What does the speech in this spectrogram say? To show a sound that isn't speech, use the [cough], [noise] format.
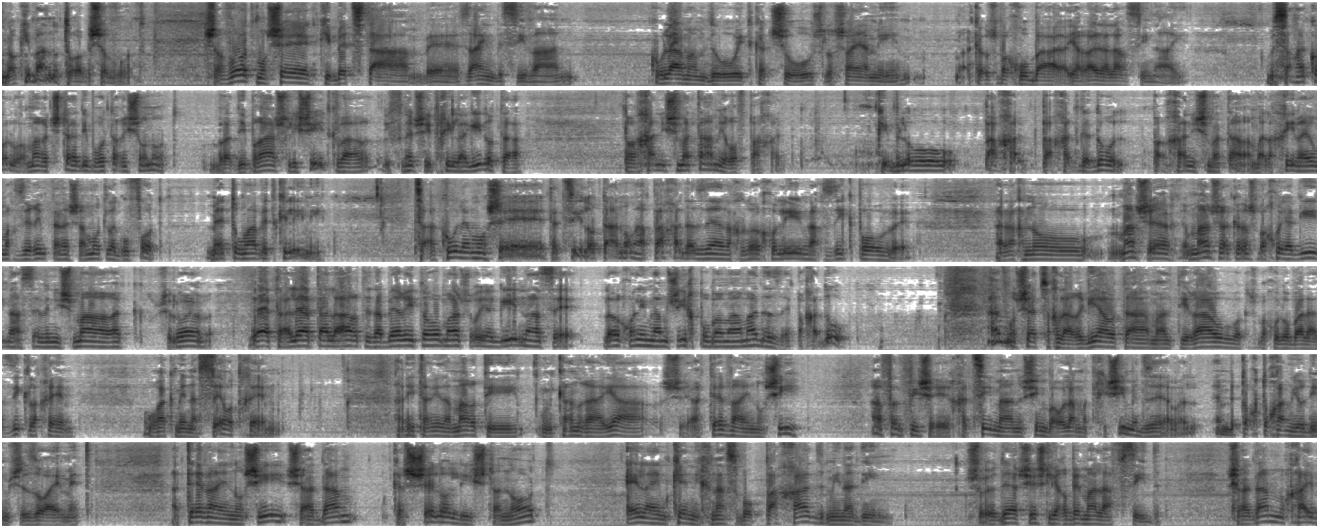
לא קיבלנו תורה בשבועות. שבועות משה קיבץ העם בזין בסיוון, כולם עמדו, התקדשו שלושה ימים, הקדוש ברוך הוא ירד על הר סיני, בסך הכל הוא אמר את שתי הדיברות הראשונות. בדיברה השלישית כבר, לפני שהתחיל להגיד אותה, פרחה נשמתה מרוב פחד. קיבלו פחד, פחד גדול, פרחה נשמתה, המלאכים היו מחזירים את הנשמות לגופות, מתו מוות קליני. צעקו למשה, תציל אותנו מהפחד הזה, אנחנו לא יכולים להחזיק פה ואנחנו, מה, ש, מה שהקדוש ברוך הוא יגיד נעשה ונשמע, רק שלא, יודע, תעלה אתה להר, תדבר איתו, מה שהוא יגיד נעשה. לא יכולים להמשיך פה במעמד הזה, פחדו. אז משה צריך להרגיע אותם, אל תיראו, הקדוש ברוך הוא לא בא להזיק לכם, הוא רק מנסה אתכם. אני תמיד אמרתי, מכאן ראיה, שהטבע האנושי, אף על פי שחצי מהאנשים בעולם מכחישים את זה, אבל הם בתוך תוכם יודעים שזו האמת. הטבע האנושי, שאדם קשה לו להשתנות, אלא אם כן נכנס בו פחד מן הדין. שהוא יודע שיש לי הרבה מה להפסיד. כשאדם חי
